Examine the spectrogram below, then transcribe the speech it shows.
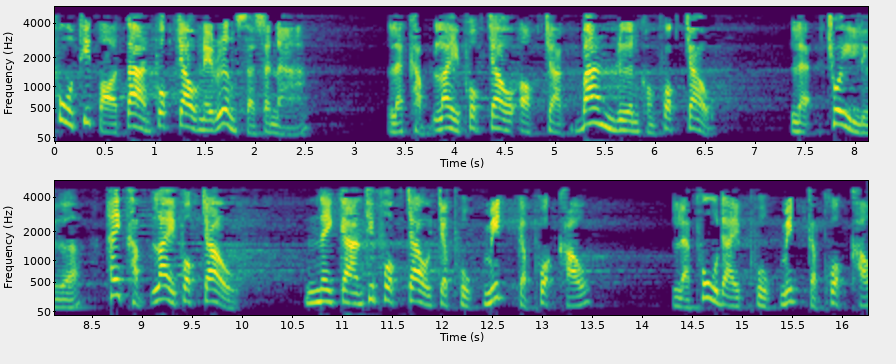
ผู้ที่ต่อต้านพวกเจ้าในเรื่องศาสนา และขับไล่พวกเจ้าออกจากบ้านเรือนของพวกเจ้า และช่วยเหลือให้ขับไล่พวกเจ้า ในการที่พวกเจ้าจะผูกมิตรกับพวกเขา และผู้ใดผูกมิตรกับพวกเขา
